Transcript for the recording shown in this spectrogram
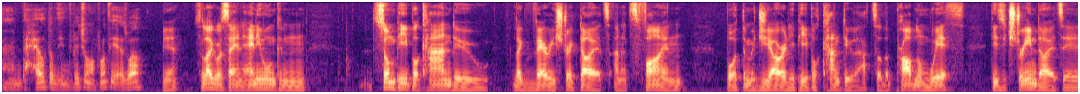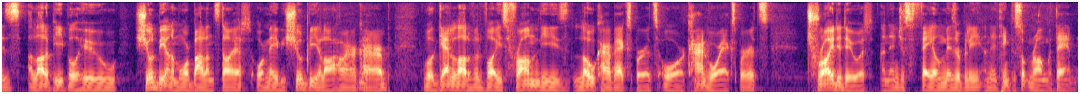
um, the health of the individual in front of you as well. Yeah. So like I was saying, anyone can. Some people can do like very strict diets and it's fine, but the majority of people can't do that. So the problem with these extreme diets is a lot of people who should be on a more balanced diet or maybe should be a lot higher carb will get a lot of advice from these low carb experts or carnivore experts, try to do it and then just fail miserably and they think there's something wrong with them.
